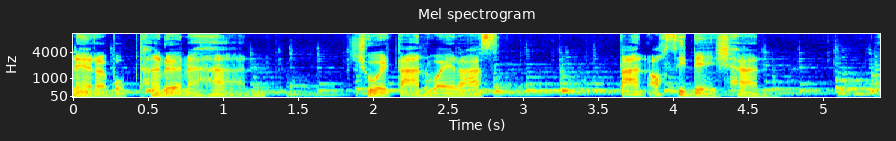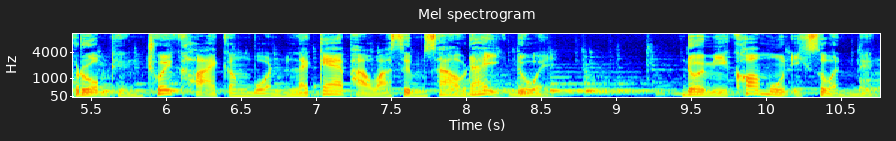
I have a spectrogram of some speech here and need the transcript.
ในระบบทางเดินอาหาร ช่วยต้านไวรัส ต้านออกซิเดชัน รวมถึงช่วยคลายกังวล และแก้ภาวะซึมเศร้าได้อีกด้วย โดยมีข้อมูลอีกส่วนหนึ่ง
